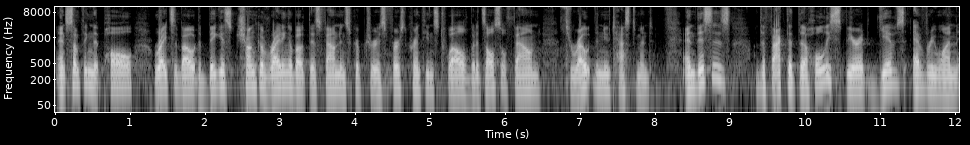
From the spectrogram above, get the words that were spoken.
And it's something that Paul writes about. The biggest chunk of writing about this found in Scripture is 1 Corinthians 12, but it's also found throughout the New Testament. And this is the fact that the Holy Spirit gives everyone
